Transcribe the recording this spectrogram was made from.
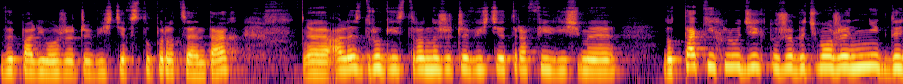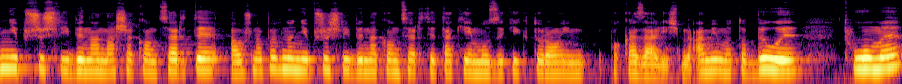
wypaliło rzeczywiście w 100%. E, Ale z drugiej strony rzeczywiście trafiliśmy do takich ludzi, którzy być może nigdy nie przyszliby na nasze koncerty, a już na pewno nie przyszliby na koncerty takiej muzyki, którą im pokazaliśmy. A mimo to były tłumy,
